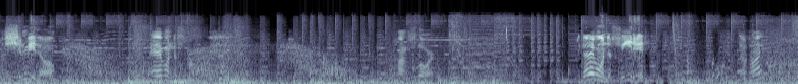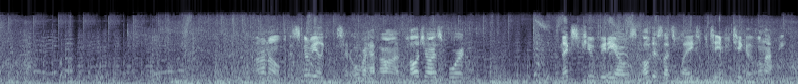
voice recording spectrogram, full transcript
I shouldn't be, though. Yeah, everyone def- On floor. I got everyone defeated. Don't I? I don't know, but this is gonna be, like I said, over half hour, I apologize for it. Next few videos of this Let's Play, in particular, will not be.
